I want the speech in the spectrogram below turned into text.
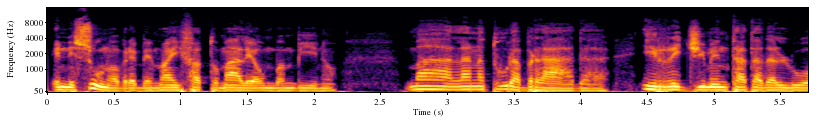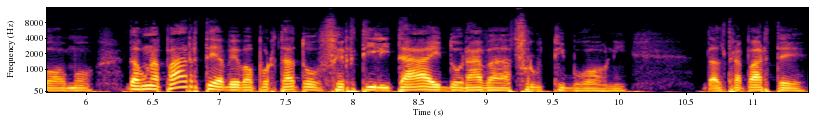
e nessuno avrebbe mai fatto male a un bambino. Ma la natura brada, irreggimentata dall'uomo, da una parte aveva portato fertilità e donava frutti buoni, d'altra parte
